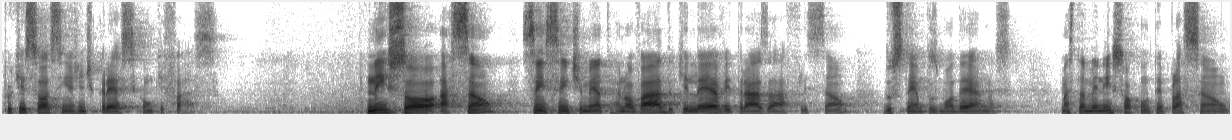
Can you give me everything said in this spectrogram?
porque só assim a gente cresce com o que faz. Nem só ação, sem sentimento renovado, que leva e traz a aflição dos tempos modernos, mas também nem só contemplação,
